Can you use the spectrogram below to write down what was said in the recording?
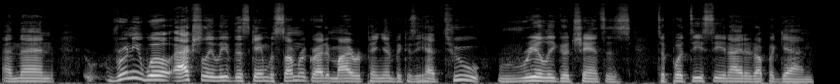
And then Rooney will actually leave this game with some regret, in my opinion, because he had two really good chances to put DC United up again,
